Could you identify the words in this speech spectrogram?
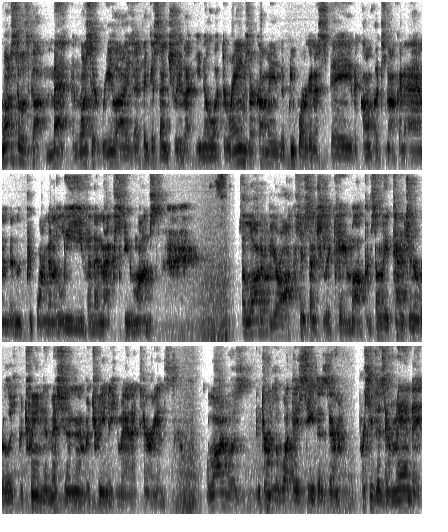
once those got met and once it realized, I think essentially that, you know what, the rains are coming, the people are going to stay, the conflict's not going to end, and people aren't going to leave in the next few months, a lot of bureaucracy essentially came up, and suddenly tension arose between the mission and between the humanitarians. A lot of it was in terms of what they see as their perceived as their mandate.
